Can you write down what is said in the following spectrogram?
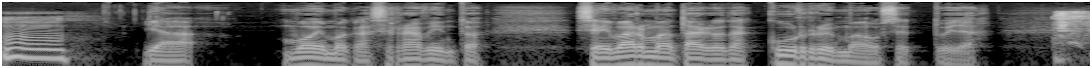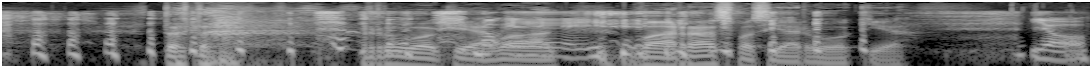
Mm. Ja voimakas ravinto. Se ei varmaan tarkoita kurrymausettuja tota, ruokia, no vaan, vaan rasvasia ruokia. Joo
